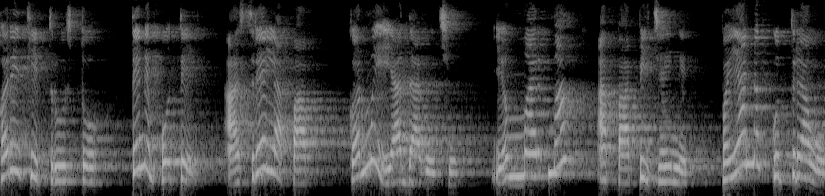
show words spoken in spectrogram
ફરીથી ત્રુસતો તેને પોતે આશરેલા પાપ કર્મ યાદ આવે છે. યમ માર્ગમાં આ પાપી જઈને ભયાનક કૂતરાઓ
